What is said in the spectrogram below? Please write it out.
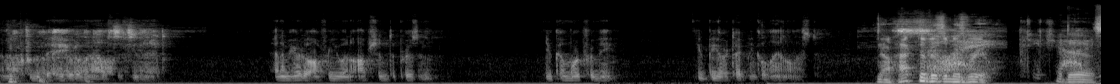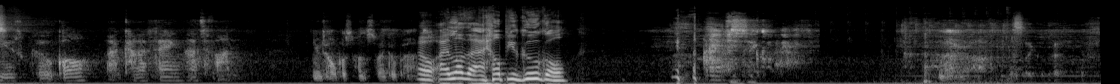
and I'm from the Behavioral Analysis Unit. And I'm here to offer you an option to prison. You come work for me. You'd be our technical analyst. Now, hacktivism is real. Teach you it how is. to use Google, that kind of thing. That's fun. You'd help us hunt psychopaths. Oh, I love that. I help you Google. I'm a psychopath. no, you're not. a psychopath.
